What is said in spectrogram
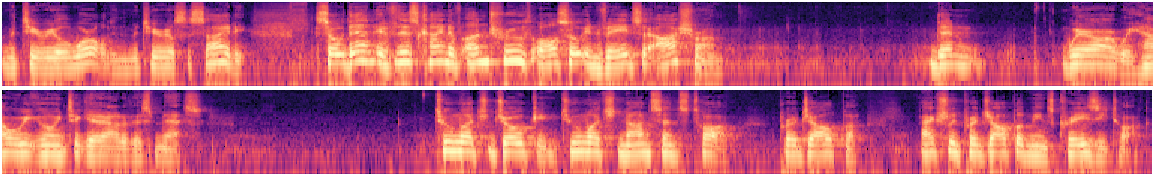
material world, in the material society. So then, if this kind of untruth also invades the ashram, then where are we? How are we going to get out of this mess? Too much joking, too much nonsense talk, prajalpa. Actually, prajalpa means crazy talk.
